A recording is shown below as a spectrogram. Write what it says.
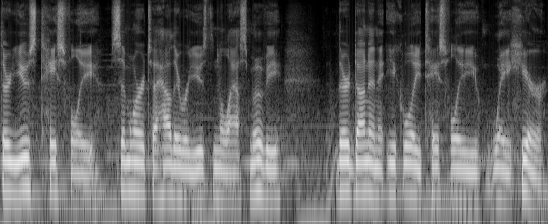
they're used tastefully, similar to how they were used in the last movie. They're done in an equally tastefully way here.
